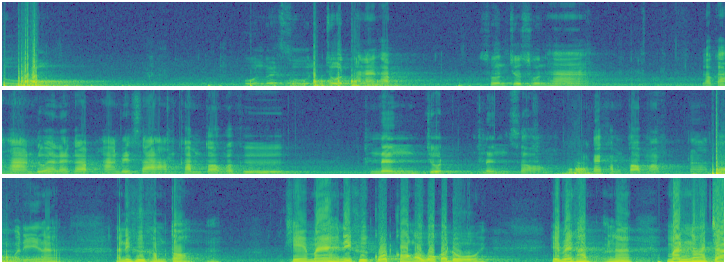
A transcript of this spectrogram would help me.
0 คูณด้วย 0 จุดอะไรครับ 0.05 แล้วก็หารด้วยอะไรครับ หารด้วย 3คำตอบก็คือ 1.12 ได้คำตอบมาอ่าตรงพอดีนะ อันนี้คือคำตอบ โอเคไหมนี่คือกฎของอะโวคาโด เห็นไหมครับนะมันน่าจะ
